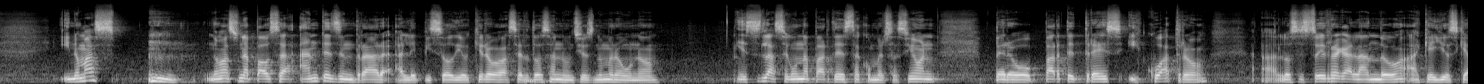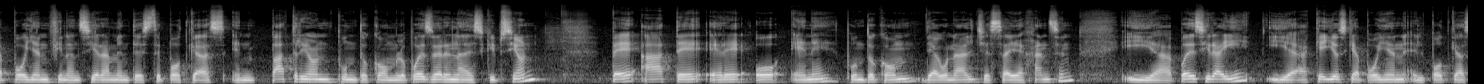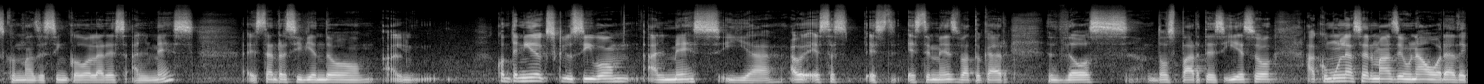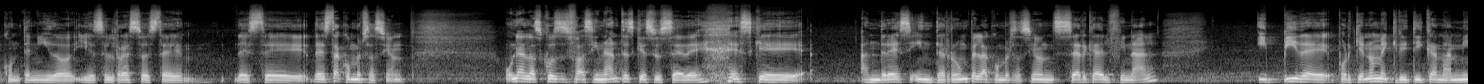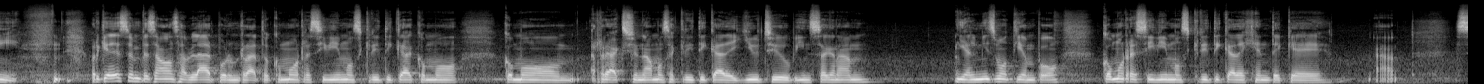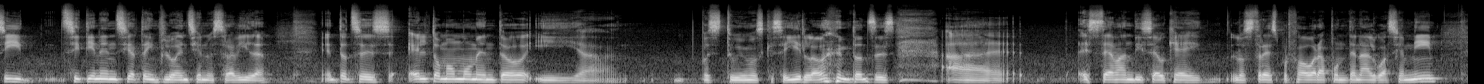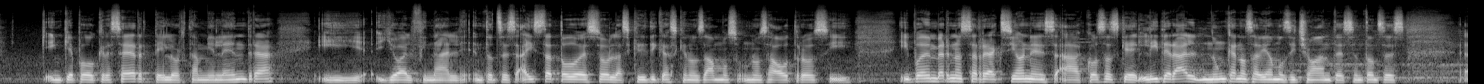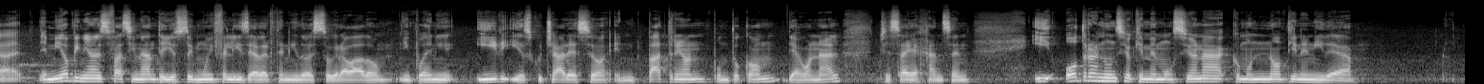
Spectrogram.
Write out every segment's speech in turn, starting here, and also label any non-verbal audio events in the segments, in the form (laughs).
y nomás, (clears throat) nomás una pausa antes de entrar al episodio. Quiero hacer dos anuncios. Número uno. Y esta es la segunda parte de esta conversación, pero parte 3 y 4 Ah, los estoy regalando a aquellos que apoyan financieramente este podcast en patreon.com. Lo puedes ver en la descripción. P-A-T-R-O-N.com, diagonal Jesiah Hansen. Y ah, puedes ir ahí y aquellos que apoyan el podcast con más de 5 dólares al mes están recibiendo contenido exclusivo al mes y uh, este, mes va a tocar dos, dos, partes y eso acumula ser más de una hora de contenido y es el resto de, este, de, este, de esta conversación. Una de las cosas fascinantes que sucede (laughs) es que Andrés interrumpe la conversación cerca del final y pide, ¿por qué no me critican a mí? (laughs) Porque de eso empezamos a hablar por un rato, cómo recibimos crítica, cómo, cómo reaccionamos a crítica de YouTube, Instagram, y al mismo tiempo cómo recibimos crítica de gente que ah, sí, sí tienen cierta influencia en nuestra vida. Entonces, él tomó un momento y ah, pues tuvimos que seguirlo. (laughs) Entonces, uh, Esteban dice, ok, los tres por favor apunten algo hacia mí, en qué puedo crecer, Taylor también le entra y yo al final. Entonces ahí está todo eso, las críticas que nos damos unos a otros y, pueden ver nuestras reacciones a cosas que literal nunca nos habíamos dicho antes. Entonces, eh, en mi opinión es fascinante, yo estoy muy feliz de haber tenido esto grabado y pueden ir y escuchar eso en patreon.com diagonal Jesiah Hansen. Y otro anuncio que me emociona como no tienen idea.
